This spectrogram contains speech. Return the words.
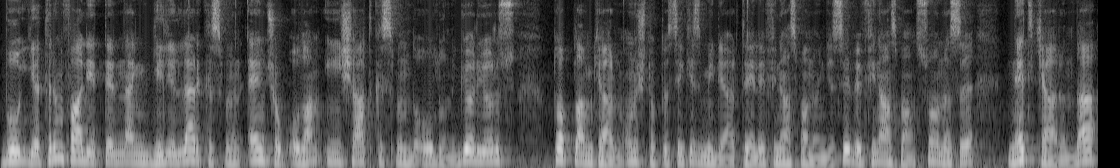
Bu yatırım faaliyetlerinden gelirler kısmının en çok olan inşaat kısmında olduğunu görüyoruz. Toplam karın 13.8 milyar TL finansman öncesi ve finansman sonrası net karında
